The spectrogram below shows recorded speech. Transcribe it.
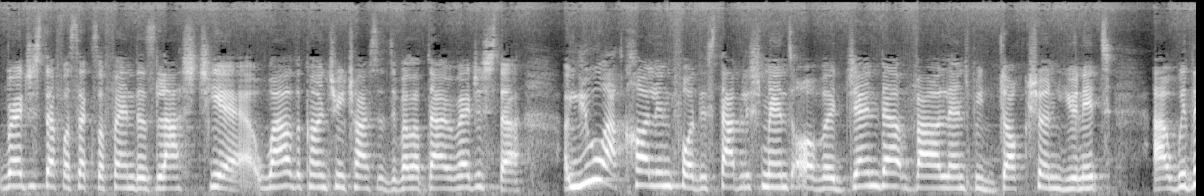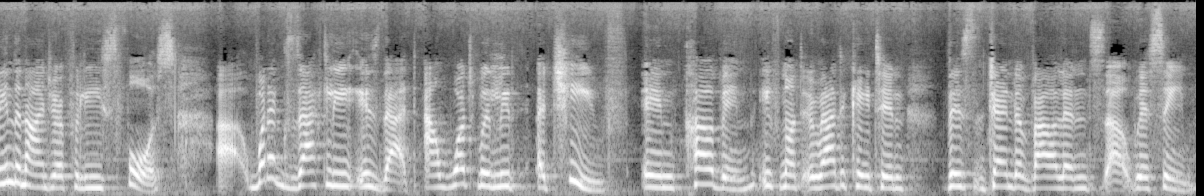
register for sex offenders last year. While the country tries to develop that register, you are calling for the establishment of a gender violence reduction unit uh, within the Nigeria police force. Uh, what exactly is that, and what will it achieve in curbing, if not eradicating, this gender violence uh, we're seeing?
